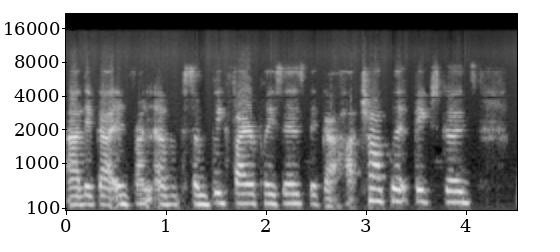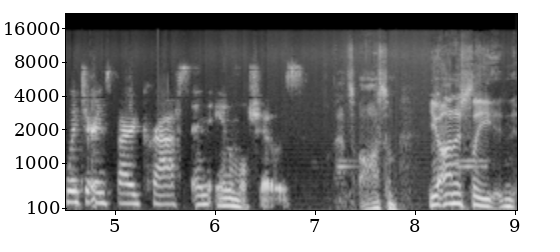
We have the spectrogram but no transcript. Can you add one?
Uh, they've got in front of some big fireplaces, they've got hot chocolate, baked goods, winter inspired crafts, and animal shows. That's awesome. You honestly,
